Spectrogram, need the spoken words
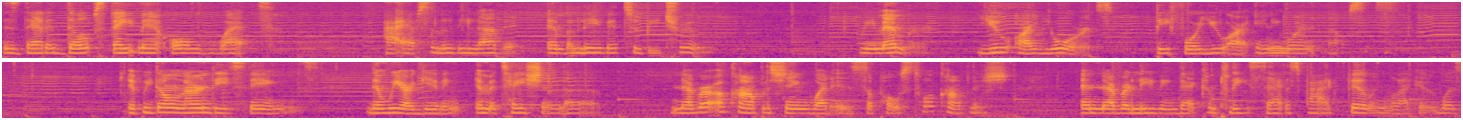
Is that a dope statement or what? I absolutely love it and believe it to be true. Remember, you are yours before you are anyone else's. If we don't learn these things, then we are giving imitation love, never accomplishing what is supposed to accomplish and never leaving that complete satisfied feeling like it was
